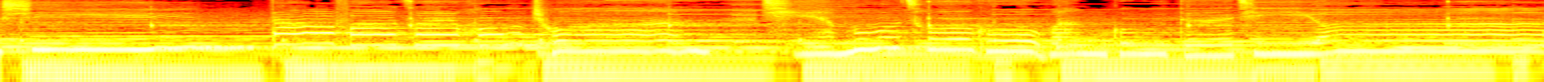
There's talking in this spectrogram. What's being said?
心，大发在红船，切莫错过万古的机缘。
